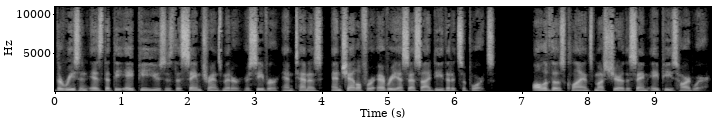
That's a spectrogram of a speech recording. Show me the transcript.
The reason is that the AP uses the same transmitter, receiver, antennas, and channel for every SSID that it supports. All of those clients must share the same AP's hardware.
